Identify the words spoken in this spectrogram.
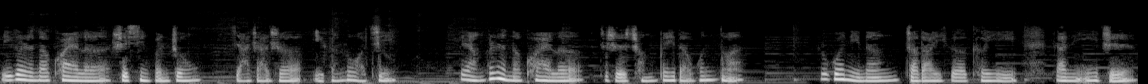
一个人的快乐是兴奋中夹杂着一份落寂，两个人的快乐只是成杯的温暖。如果你能找到一个可以让你一直。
